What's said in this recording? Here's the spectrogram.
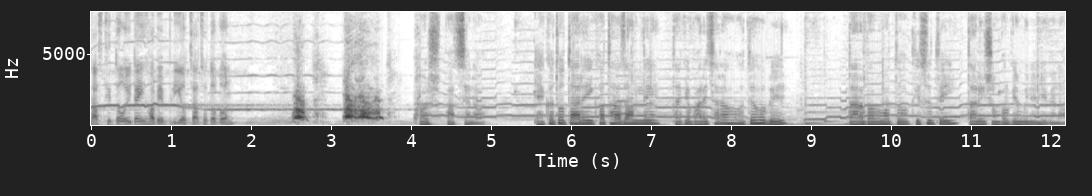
শাস্তি তো ওইটাই হবে প্রিয় চাচাতো বোন। রস পাচ্ছে না। একে তো তার এই কথা জানলে তাকে বাড়ি ছাড়াও হতে হবে। তার বাবা মা তো কিছুতেই তার এই সম্পর্কে মেনে নেবে না।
